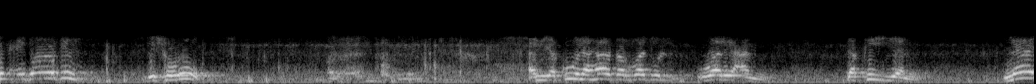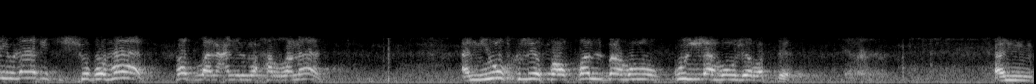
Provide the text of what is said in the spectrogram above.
من عباده بشروط. أن يكون هذا الرجل ورعا تقيا لا يلابس الشبهات فضلا عن المحرمات. أن يخلص قلبه كله لربه. أن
